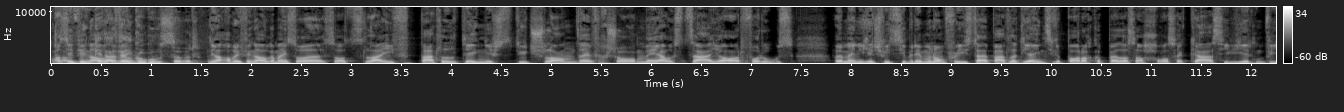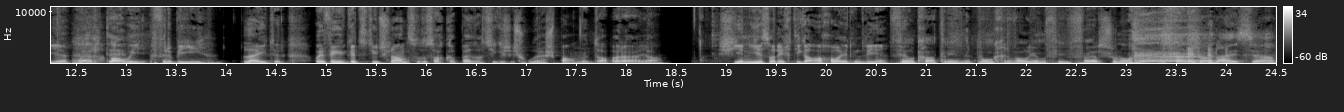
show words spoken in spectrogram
Also ich finde allgemein- Gugus, aber... Ja, aber ich finde allgemein so, äh, so das Live-Battle-Ding ist in Deutschland einfach schon mehr als zehn Jahre voraus. Weil ich meine, hier in der Schweiz sind wir immer noch am Freestyle-Battle. Die einzigen paar A Cappella-Sachen, die es hat gegeben, sind wie irgendwie Muerte. alle vorbei. Leider. Und ich finde, in Deutschland, so das A Cappella-Zeug ist, ist spannend. Aber, äh, ja. Ist hier nie so richtig angekommen, irgendwie. Phil Katrin, der Bunker Volume 5 wäre schon noch... Das wäre schon nice, ja.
